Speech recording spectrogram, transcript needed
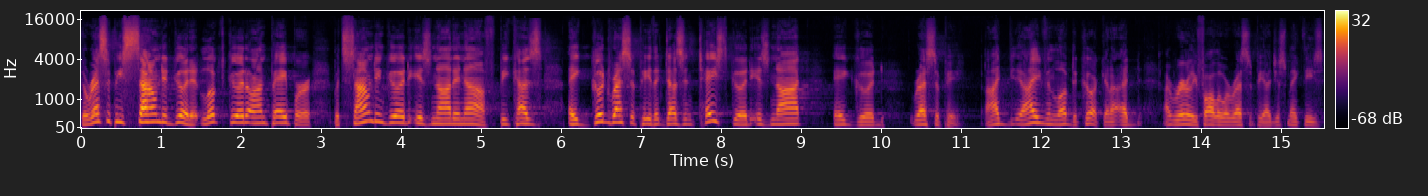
The recipe sounded good. It looked good on paper, but sounding good is not enough because a good recipe that doesn't taste good is not a good recipe. I, I even love to cook, and I, I rarely follow a recipe. I just make these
